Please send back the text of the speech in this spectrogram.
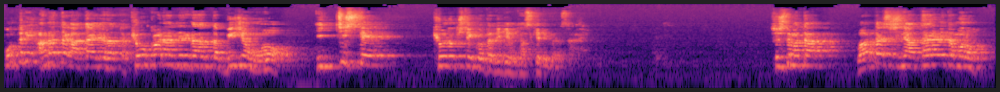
本当にあなたが与えてくださった、教会に与えてくださったビジョンを一致して協力していくことができるように助けてください。そしてまた、私たちに与えられたもの、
